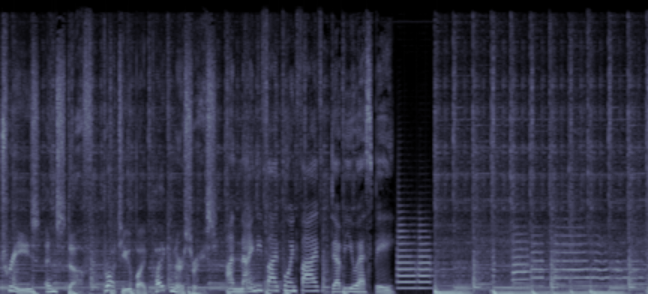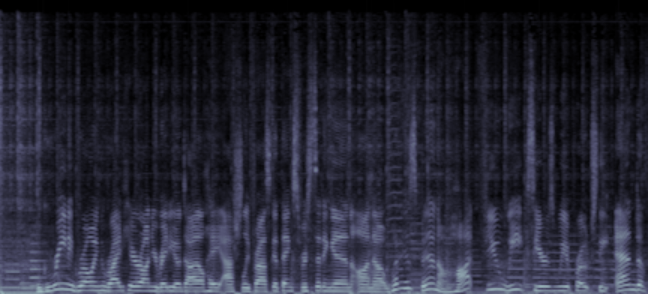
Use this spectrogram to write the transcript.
trees, and stuff. Brought to you by Pike Nurseries. on 95.5 WSB. Green and growing right here on your radio dial. Hey, Ashley Frasca, thanks for sitting in on uh, what has been a hot few weeks here as we approach the end of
